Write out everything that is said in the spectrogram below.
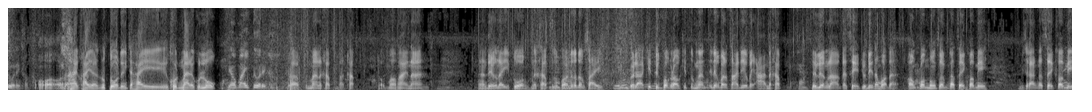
ตัวเลยครับอ๋อให้ใครอะรู้ตัวหนึ่งจะให้คุณแม่หรือคุณลูก เดี๋ยวมาอีกตัวเลยครับครับขอบคุณมากนะครับครับเรามอบให้นะอ่าเดี๋ยวไล่อีกตัวนะครับคุณพรแล้วก็ต้องใส่ เวลาคิดถึงพวกเราคิดตรงนั้นเรื่องภาษาที่ไปอ่านนะครับในเรื่องราวเกษตรอยู่นี่ทั้งหมดอะของกรมส่งเสริมเกษตรก็มีวิชาการเกษตรก็มี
